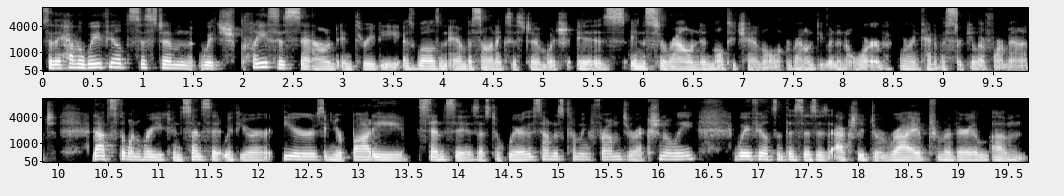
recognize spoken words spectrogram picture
so they have a wavefield system which places sound in 3D, as well as an ambisonic system, which is in surround and multi-channel around you in an orb or in kind of a circular format. That's the one where you can sense it with your ears and your body senses as to where the sound is coming from directionally. Wavefield synthesis is actually derived from a very um,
